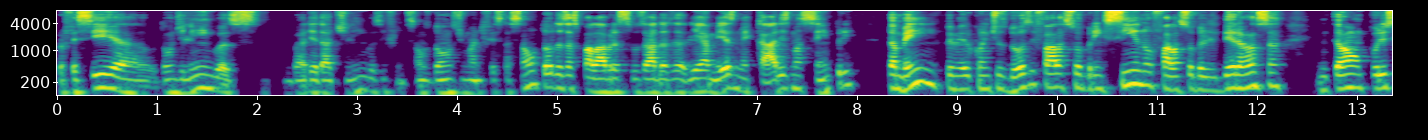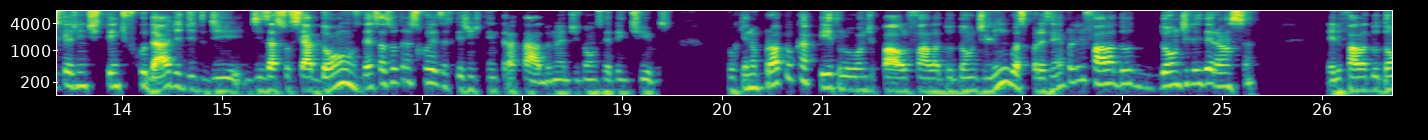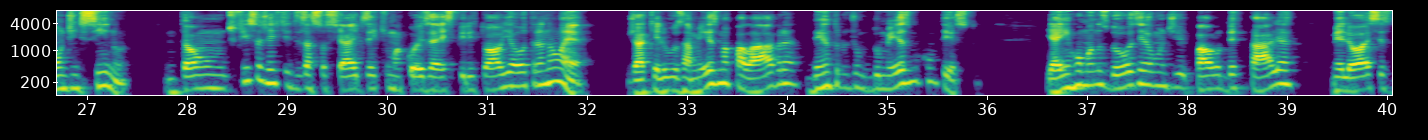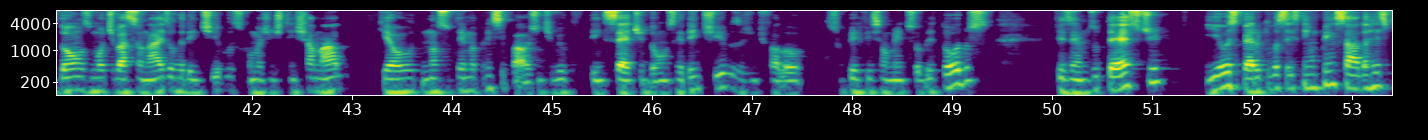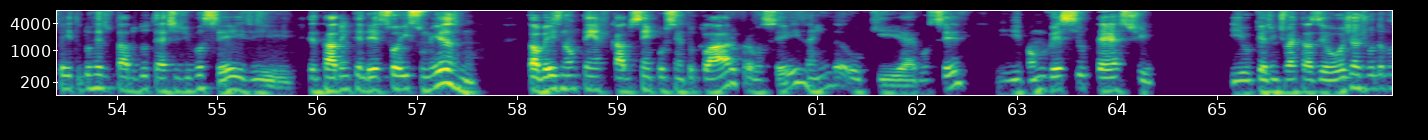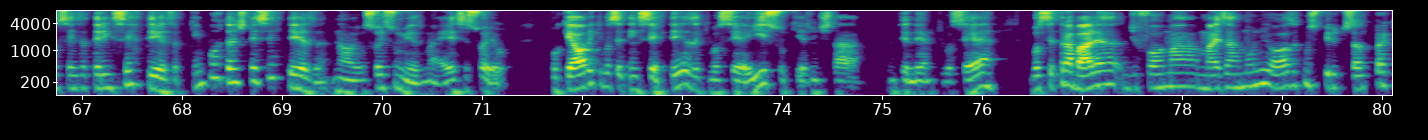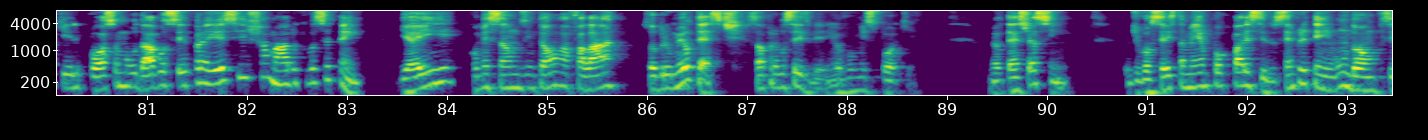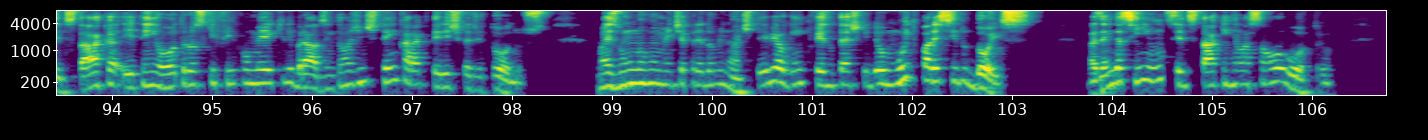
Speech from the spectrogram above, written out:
profecia, o dom de línguas, variedade de línguas, enfim, são os dons de manifestação. Todas as palavras usadas ali é a mesma, é carisma sempre. Também, 1 Coríntios 12 fala sobre ensino, fala sobre liderança. Então, por isso que a gente tem dificuldade de, de, desassociar dons dessas outras coisas que a gente tem tratado, né, de dons redentivos. Porque no próprio capítulo onde Paulo fala do dom de línguas, por exemplo, ele fala do dom de liderança. Ele fala do dom de ensino. Então, difícil a gente desassociar e dizer que uma coisa é espiritual e a outra não é já que ele usa a mesma palavra dentro de, do mesmo contexto. E aí, em Romanos 12, é onde Paulo detalha melhor esses dons motivacionais ou redentivos, como a gente tem chamado, que é o nosso tema principal. A gente viu que tem sete dons redentivos, a gente falou superficialmente sobre todos, fizemos o teste, e eu espero que vocês tenham pensado a respeito do resultado do teste de vocês e tentado entender, sou isso mesmo? Talvez não tenha ficado 100% claro para vocês ainda o que é você. E vamos ver se o teste e o que a gente vai trazer hoje ajuda vocês a terem certeza. Porque é importante ter certeza. Não, eu sou isso mesmo, é esse sou eu. Porque a hora que você tem certeza que você é isso, que a gente está entendendo que você é, você trabalha de forma mais harmoniosa com o Espírito Santo para que ele possa moldar você para esse chamado que você tem. E aí começamos então a falar sobre o meu teste, só para vocês verem. Eu vou me expor aqui. Meu teste é assim. O de vocês também é um pouco parecido. Sempre tem um dom que se destaca e tem outros que ficam meio equilibrados. Então a gente tem características de todos, mas um normalmente é predominante. Teve alguém que fez um teste que deu muito parecido dois, mas ainda assim um se destaca em relação ao outro.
